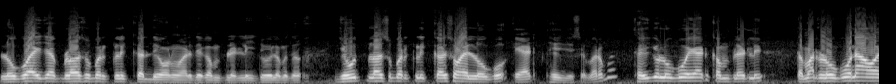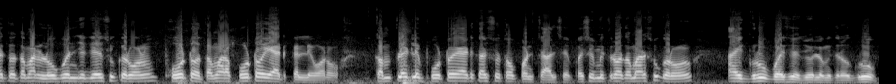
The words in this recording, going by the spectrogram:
લોગો આવી જાય પ્લસ ઉપર ક્લિક કરી દેવાનું આ રીતે કમ્પ્લીટલી જોઈ લો મિત્રો, જેવું પ્લસ ઉપર ક્લિક કરશો, આ લોગો એડ થઈ જશે, બરાબર? થઈ ગયો લોગો એડ કમ્પ્લીટલી તમારે લોગો ના હોય તો તમારે લોગોની જગ્યાએ શું કરવાનું? ફોટો તમારા ફોટો એડ કરી લેવાનો. કમ્પ્લીટલી ફોટો એડ કરશો તો પણ ચાલશે. પછી મિત્રો, તમારે શું કરવાનું? આ એક ગ્રુપ હશે, જોઈ લો મિત્રો ગ્રુપ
